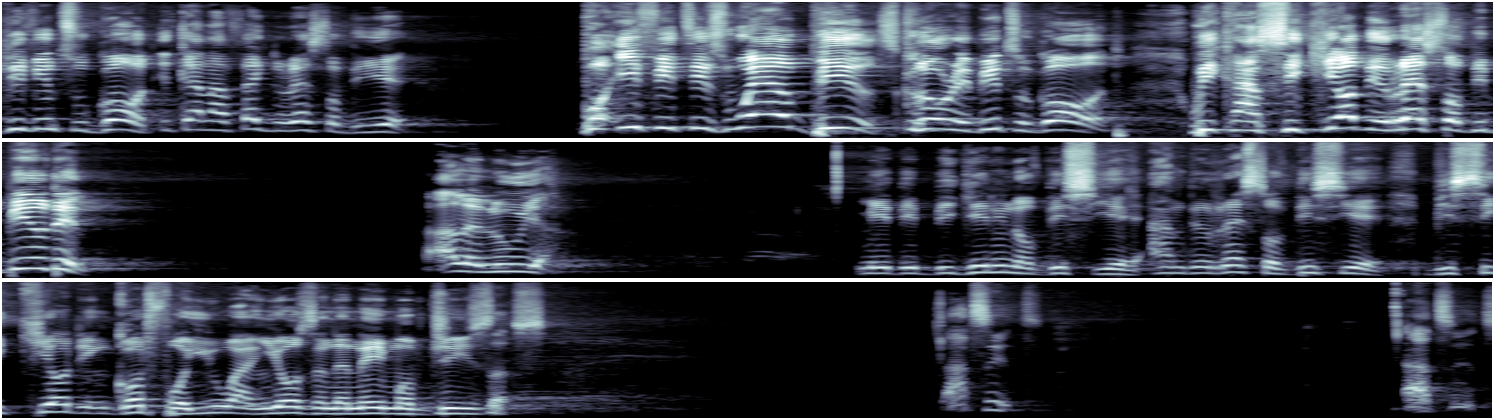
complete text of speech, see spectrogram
given to God, it can affect the rest of the year. But if it is well built, glory be to God, we can secure the rest of the building. Hallelujah. May the beginning of this year and the rest of this year be secured in God for you and yours in the name of Jesus. That's it. That's it.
